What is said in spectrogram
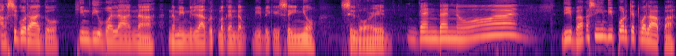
ang sigurado, hindi wala na na may milagro't magandang bibigay sa inyo, si Lord. Ganda nun. Di ba? Kasi hindi porket wala pa,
